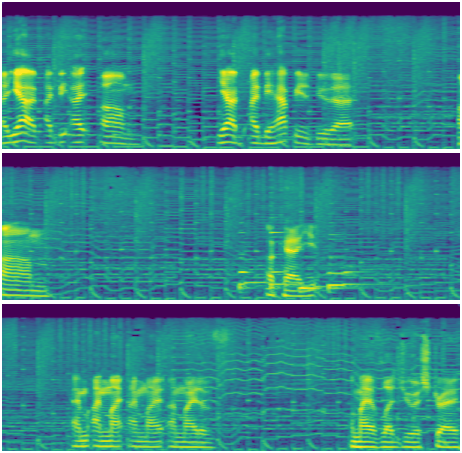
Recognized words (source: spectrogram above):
uh, yeah, I'd be I um. Yeah, I'd, be happy to do that. Um. Okay, you. I, I might I might I might have. I might have led you astray.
